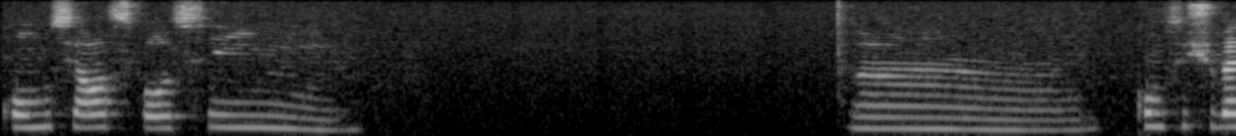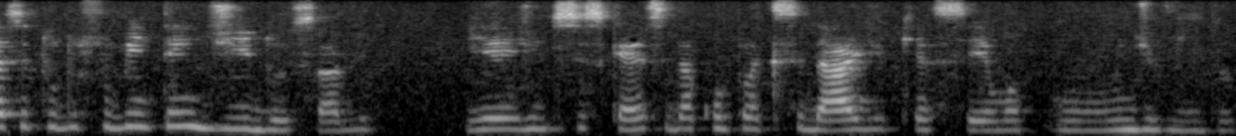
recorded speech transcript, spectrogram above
como se elas fossem como se estivesse tudo subentendido, sabe? E aí a gente se esquece da complexidade que é ser uma, um indivíduo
